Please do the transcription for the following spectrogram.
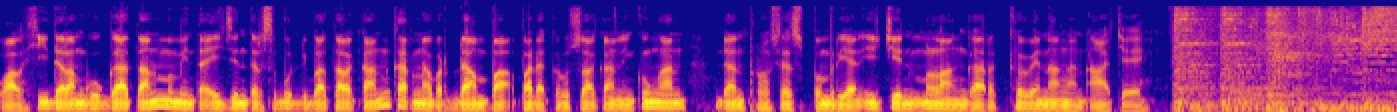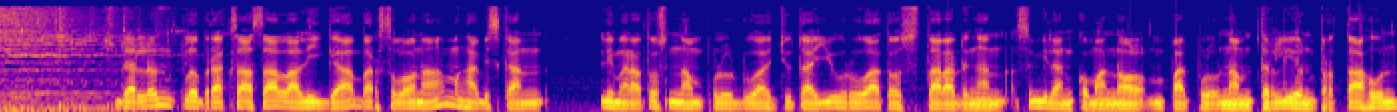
Walhi dalam gugatan meminta izin tersebut dibatalkan karena berdampak pada kerusakan lingkungan dan proses pemberian izin melanggar kewenangan Aceh. Sudarlun klub raksasa La Liga Barcelona menghabiskan 562 juta euro atau setara dengan 9,046 triliun per tahun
